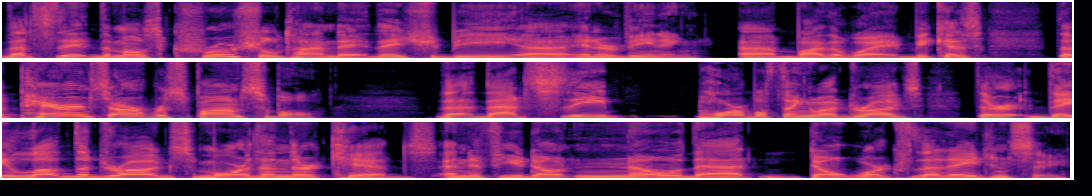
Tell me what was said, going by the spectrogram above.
That's the, the most crucial time they, they should be uh, intervening, uh, by the way, because the parents aren't responsible. That That's the horrible thing about drugs. They're, they love the drugs more than their kids. And if you don't know that, don't work for that agency.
